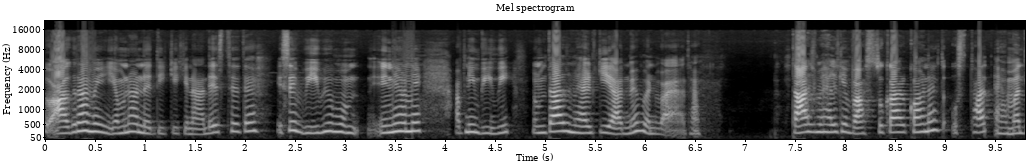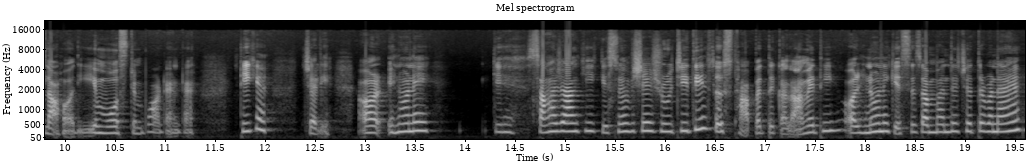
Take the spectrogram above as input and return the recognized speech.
तो आगरा में यमुना नदी के किनारे स्थित है। इसे बीबी इन्होंने अपनी बीवी मुमताज़ महल की याद में बनवाया था। ताजमहल के वास्तुकार कौन है? तो उस्ताद अहमद लाहौरी। ये मोस्ट इंपॉर्टेंट है। ठीक है? चलिए। और इन्होंने कि, शाहजहाँ की किसमें विशेष रुचि थी? तो स्थापत्य कला में थी। और इन्होंने किससे संबंधित चित्र बनाए हैं?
